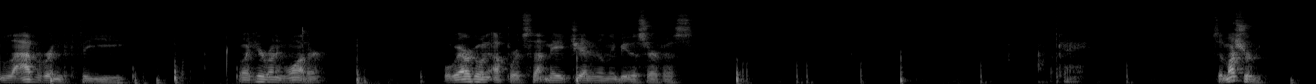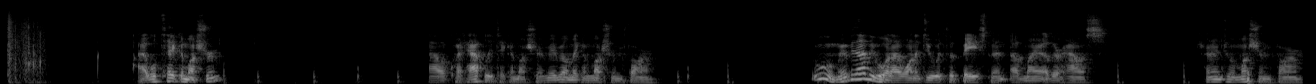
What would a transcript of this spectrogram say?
labyrinthy. I hear running water. But we are going upwards, so that may genuinely be the surface. Okay. So mushroom. I will take a mushroom. I will quite happily take a mushroom. Maybe I'll make a mushroom farm. Ooh, maybe that'd be what I want to do with the basement of my other house. Turn into a mushroom farm.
